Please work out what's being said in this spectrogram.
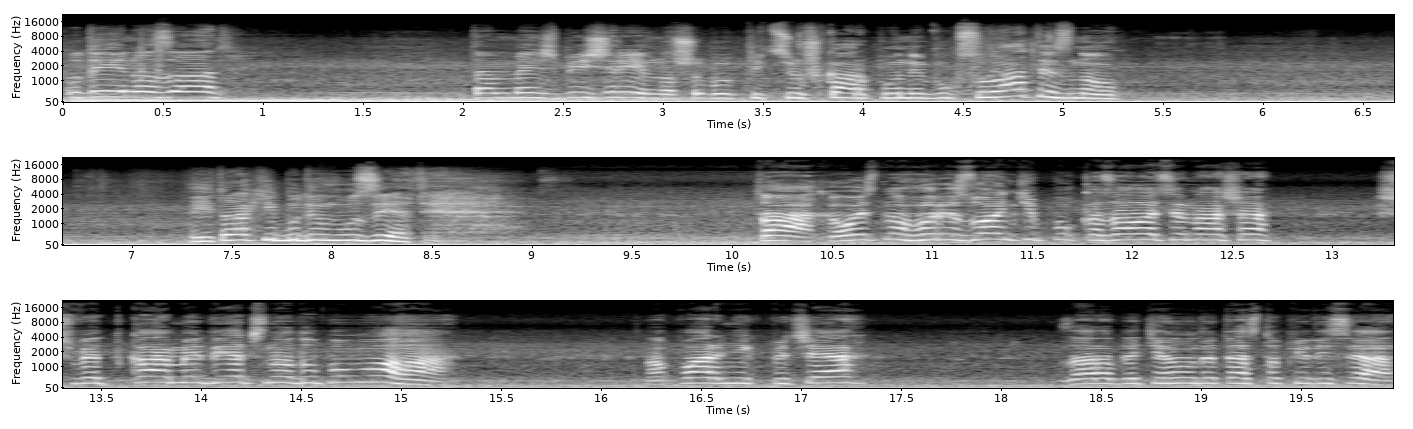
туди і назад. Там менш більш рівно, щоб під цю шкарпу не буксувати знов. І так і будемо возити. Так, а ось на горизонті показалася наша швидка медична допомога. Напарник пече. Зараз дотягнути Т-150.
